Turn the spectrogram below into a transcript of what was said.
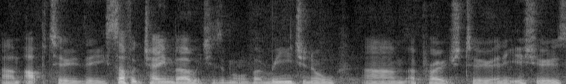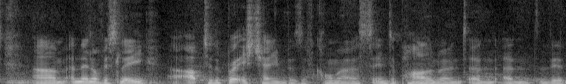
um, up to the Suffolk chamber, which is a more of a regional um, approach to any issues, um, and then obviously uh, up to the British chambers of commerce into Parliament and, and the,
